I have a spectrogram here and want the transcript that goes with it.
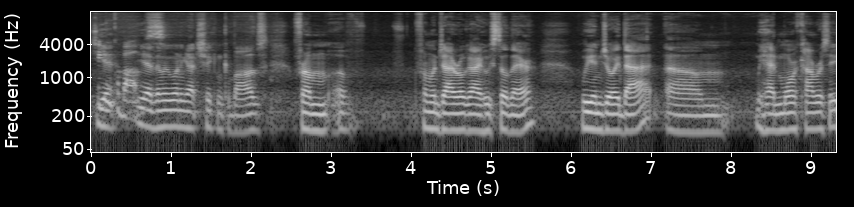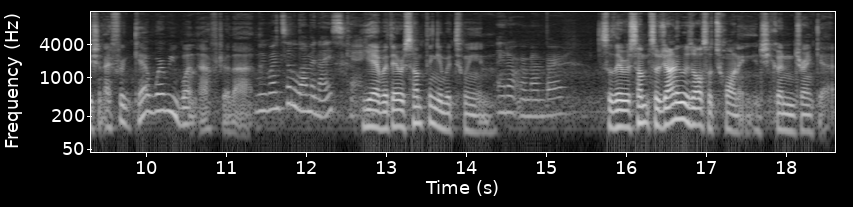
Chicken yeah, kebabs. Yeah, then we went and got chicken kebabs from a, from a gyro guy who's still there. We enjoyed that. Um, we had more conversation. I forget where we went after that. We went to Lemon Ice King. Yeah, but there was something in between. I don't remember. So there was some. So Johnny was also twenty, and she couldn't drink yet.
